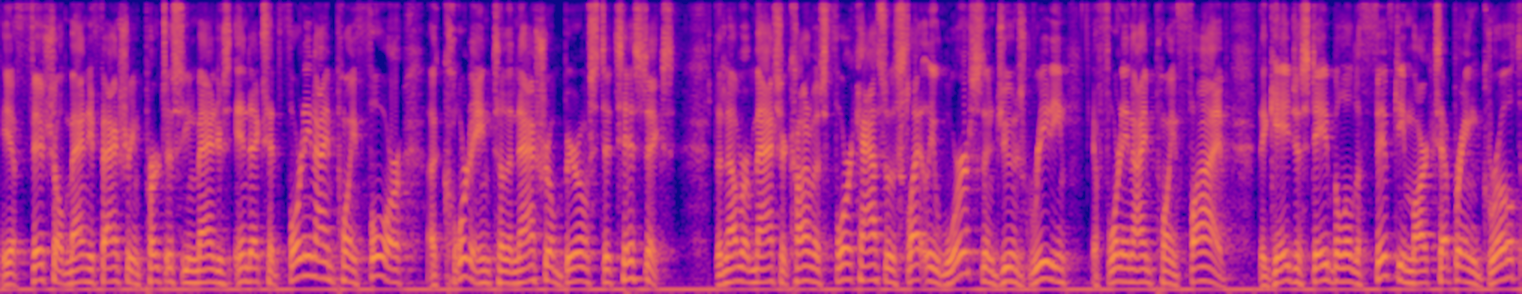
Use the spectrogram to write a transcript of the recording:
The official Manufacturing Purchasing Managers Index hit 49.4, according to the National Bureau of Statistics. The number matched economists forecast was slightly worse than June's reading at 49.5. The gauge has stayed below the 50 mark, separating growth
